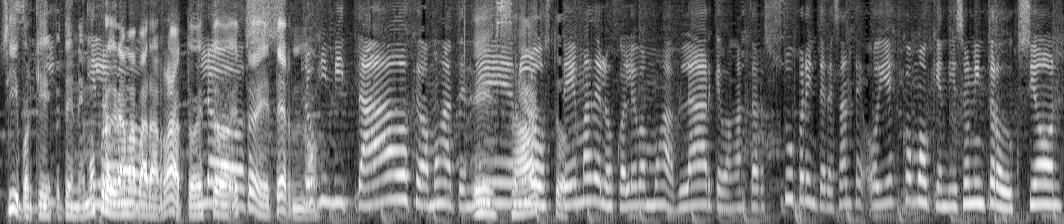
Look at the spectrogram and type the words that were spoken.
Sí, porque Sí, tenemos programa para rato, esto, los- esto es eterno. Los invitados que vamos a tener, Exacto. los temas de los cuales vamos a hablar, que van a estar súper interesantes. Hoy es como quien dice una introducción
